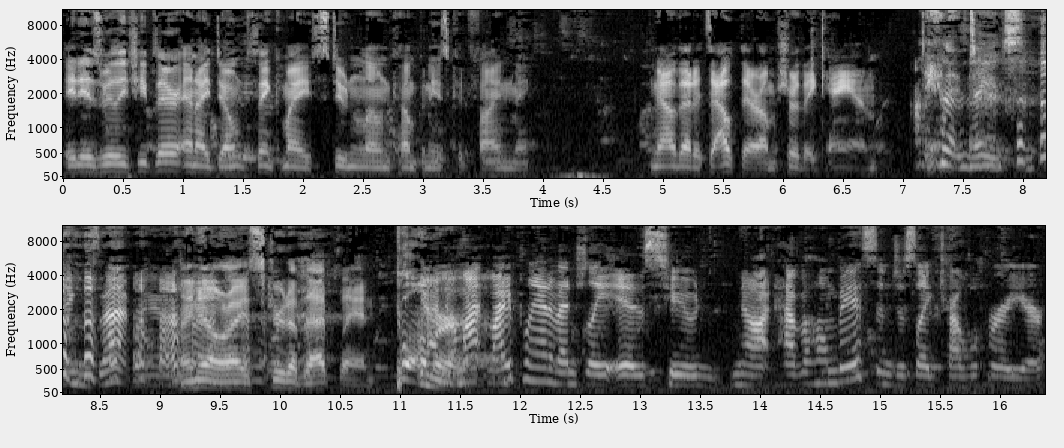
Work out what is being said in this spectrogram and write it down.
It is really cheap there, and I don't think my student loan companies could find me. Now that it's out there, I'm sure they can. Damn Jinx that, man. I know, right? Screwed up that plan. Yeah, Bummer. no, my, my plan eventually is to not have a home base and just like travel for a year.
